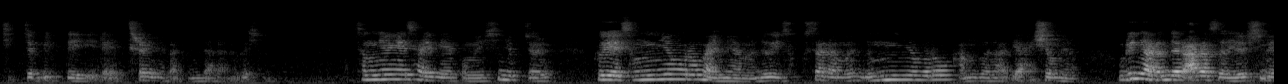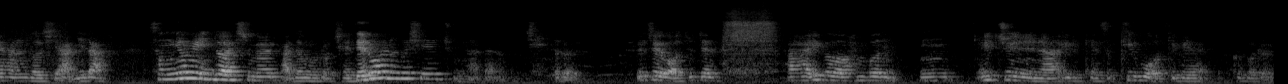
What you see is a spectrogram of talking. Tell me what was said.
직접 1대1의 트레이너가 된다라는 것입니다. 성령의 사역에 보면 16절 그의 성령으로 말미암아 너희 속사람을 능력으로 강건하게 하시오며 우리 나름대로 알아서 열심히 하는 것이 아니라 성령의 인도하심을 받음으로 제대로 하는 것이 중요하다는 거예요. 제대로. 그래서 제가 어떨 때는 아 이거 한번 음, 일주일이나 이렇게 해서 기구 어떻게 그거를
